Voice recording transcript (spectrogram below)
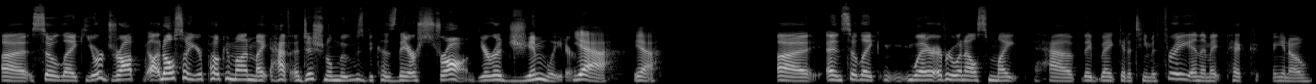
uh so like your drop and also your pokemon might have additional moves because they are strong you're a gym leader yeah, yeah. uh and so like where everyone else might have they might get a team of three and they might pick you know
